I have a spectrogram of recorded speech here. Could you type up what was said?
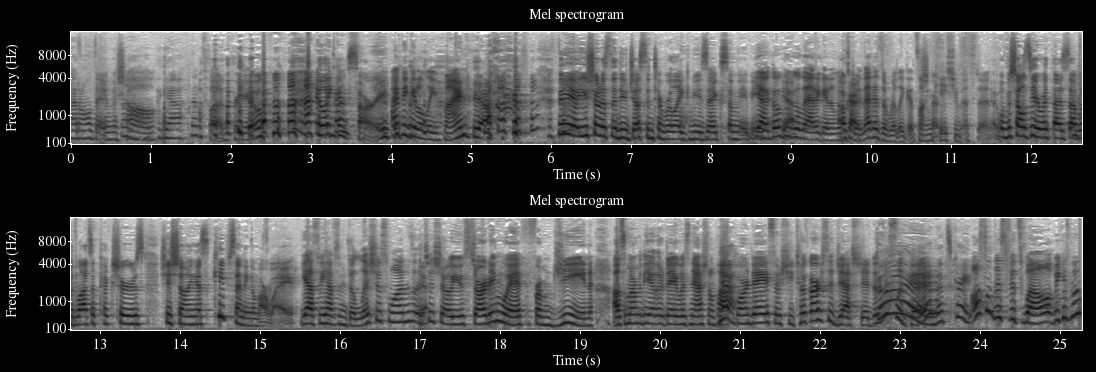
had all day, Michelle. Oh, yeah. That's fun for you. I like, I'm sorry. I think it'll leave mine. yeah. maybe you showed us the new Justin Timberlake music, so maybe. Yeah, go Google that again and listen Okay. to it. That is a really good song in case you missed it. Well, Michelle's here with us uh, with lots of pictures. She's showing us. Keep sending them our way. Yes, we have some delicious ones Yeah. to show you, starting with from Jean. I also remember the other day was National Yeah. Popcorn Day, so she took our suggestion. Does this look Good, good? that's great. Also, this fits well because movie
